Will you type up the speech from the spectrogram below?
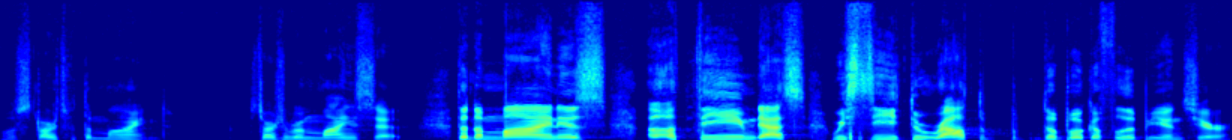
Well, it starts with the mind. It starts with a mindset. That the mind is uh, a theme that we see throughout the, the book of Philippians here.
